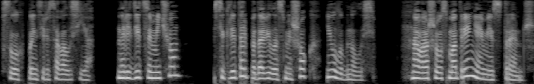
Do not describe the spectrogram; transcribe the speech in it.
Вслух поинтересовалась я. Нарядиться мечом? Секретарь подавила смешок и улыбнулась. «На ваше усмотрение, мисс Стрэндж.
